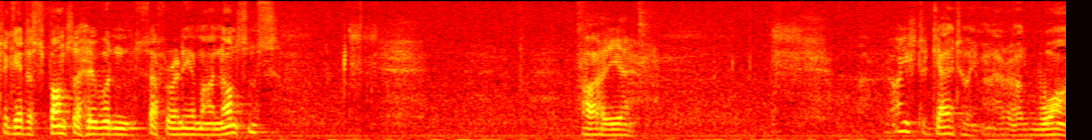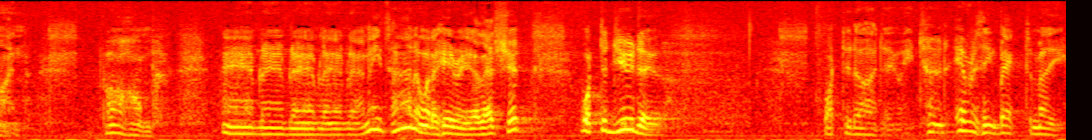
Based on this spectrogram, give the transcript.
to get a sponsor who wouldn't suffer any of my nonsense. I uh, I used to go to him and I'd whine, bomb, blah, blah, blah, blah, blah. And he'd, say, I don't want to hear any of that shit. What did you do? What did I do? He turned everything back to me.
